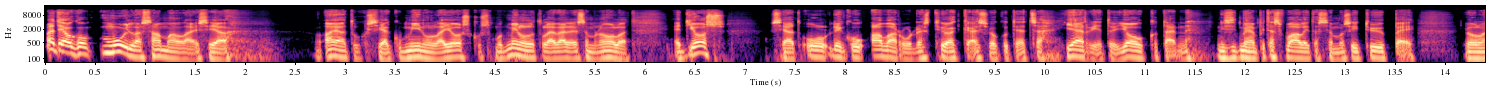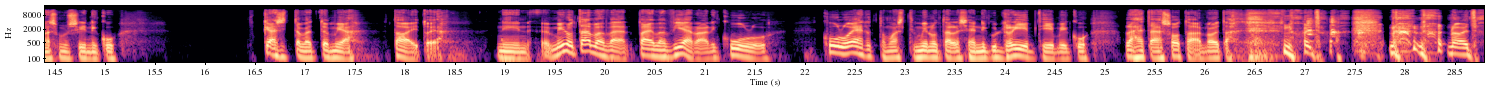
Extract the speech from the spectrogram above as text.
Mä en tiedä, onko muilla samanlaisia ajatuksia kuin minulla joskus, mutta minulla tulee välillä semmoinen olo, että, että jos sieltä niin kuin avaruudesta hyökkäisi joku, tiedätkö, järjetön joukko tänne, niin sitten meidän pitäisi valita semmoisia tyyppejä, joilla on semmoisia niin kuin käsittämättömiä taitoja. Niin minun tämän päivän vieraani kuuluu kuuluu ehdottomasti minun tällaiseen niin kuin dream teamiin, kun lähdetään sotaan noita, noita, no, no, noita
